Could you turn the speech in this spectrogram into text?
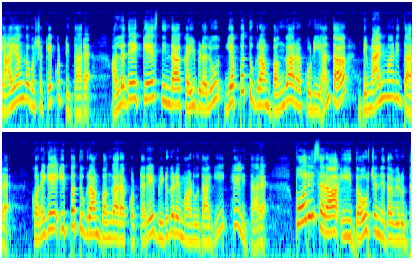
ನ್ಯಾಯಾಂಗ ವಶಕ್ಕೆ ಕೊಟ್ಟಿದ್ದಾರೆ. ಅಲ್ಲದೆ ಕೇಸ್ನಿಂದ ಕೈಬಿಡಲು ಎಪ್ಪತ್ತು ಗ್ರಾಂ ಬಂಗಾರ ಕೊಡಿ ಅಂತ ಡಿಮ್ಯಾಂಡ್ ಮಾಡಿದ್ದಾರೆ. ಕೊನೆಗೆ ಇಪ್ಪತ್ತು ಗ್ರಾಂ ಬಂಗಾರ ಕೊಟ್ಟರೆ ಬಿಡುಗಡೆ ಮಾಡುವುದಾಗಿ ಹೇಳಿದ್ದಾರೆ. ಪೊಲೀಸರ ಈ ದೌರ್ಜನ್ಯದ ವಿರುದ್ಧ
